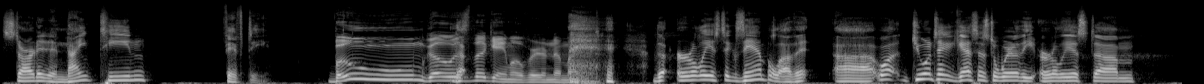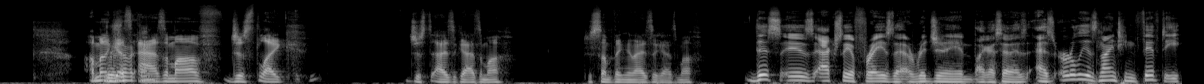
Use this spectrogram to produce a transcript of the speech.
started in 1950. Boom goes the game over the. The earliest example of it. Uh, well, do you want to take a guess as to where the earliest? Um, I'm gonna guess Asimov, just like just Isaac Asimov, just something in Isaac Asimov. this is actually a phrase that originated, like I said, as as early as 1950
